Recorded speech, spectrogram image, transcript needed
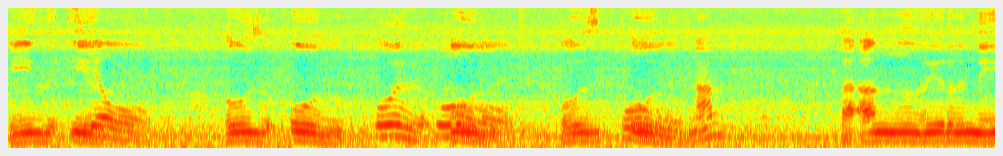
Iz. Iz. il. Uz. Uz. Uz, uz. Uz. Uz. Nam. فأنذرني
